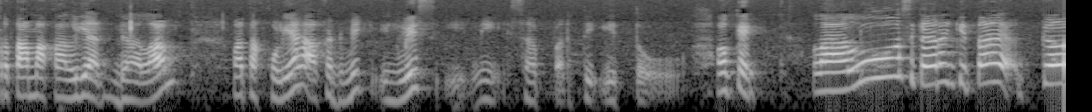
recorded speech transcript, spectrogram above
pertama kalian dalam mata kuliah akademik English ini seperti itu. Oke, lalu sekarang kita ke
